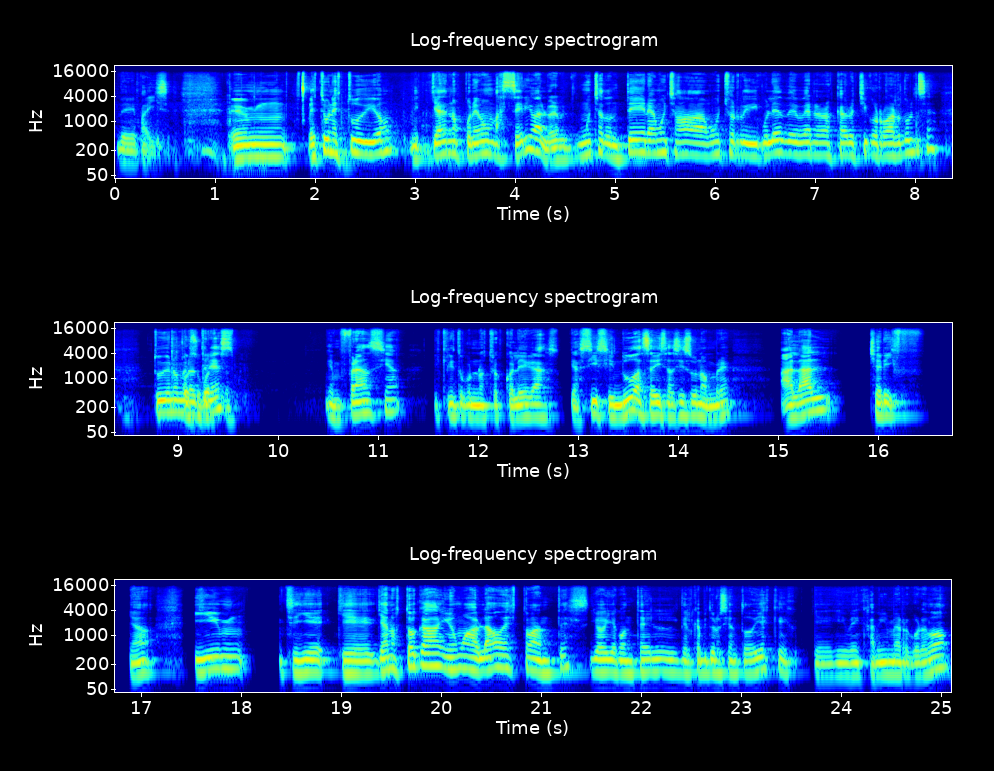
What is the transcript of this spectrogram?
de países. Em, este es un estudio, ya nos ponemos más serios, Álvaro. Mucha tontera, mucha, mucho ridiculez de ver a los cabros chicos robar dulce. Estudio número supuesto. 3 en Francia, escrito por nuestros colegas, que así sin duda se dice así su nombre, Alal Cherif. ¿ya? Y mm, que ya nos toca, y hemos hablado de esto antes, yo ya conté el, del capítulo 110 que, que Benjamín me recordó,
